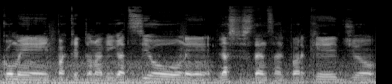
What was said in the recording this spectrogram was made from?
come il pacchetto navigazione, l'assistenza al parcheggio,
